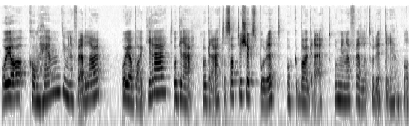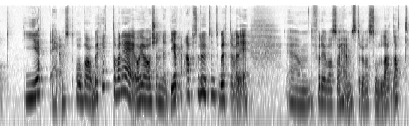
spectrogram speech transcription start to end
Och jag kom hem till mina föräldrar och jag bara grät och grät och grät och satt vid köksbordet och bara grät. Och mina föräldrar trodde att det hade hänt något jättehemskt och bara berätta vad det är. Och jag kände att jag kan absolut inte berätta vad det är. Um, för det var så hemskt och det var så laddat.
